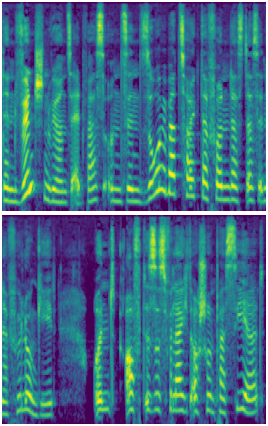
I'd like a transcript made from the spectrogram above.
dann wünschen wir uns etwas und sind so überzeugt davon, dass das in Erfüllung geht. Und oft ist es vielleicht auch schon passiert.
